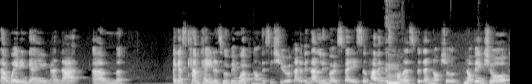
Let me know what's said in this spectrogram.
that waiting game and that, um, I guess, campaigners who have been working on this issue are kind of in that limbo space of having this Hmm. promise, but then not sure, not being sure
